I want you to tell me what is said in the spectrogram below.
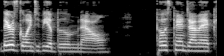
there's going to be a boom now, post pandemic.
